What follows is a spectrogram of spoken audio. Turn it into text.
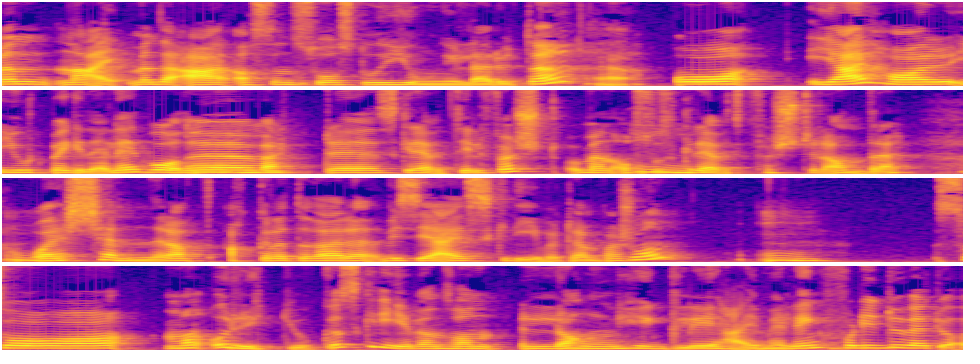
Men nei, men det er altså en så stor jungel der ute. Ja. Og jeg har gjort begge deler. Både vært eh, skrevet til først, men også skrevet først til andre. Og jeg kjenner at akkurat det der Hvis jeg skriver til en person, så Man orker jo ikke å skrive en sånn lang, hyggelig heimelding, fordi du vet jo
